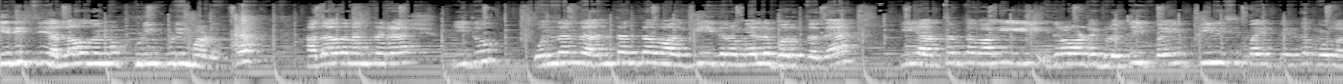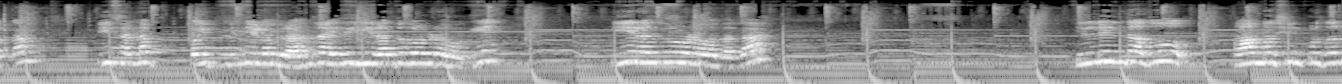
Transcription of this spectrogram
ಈ ರೀತಿ ಎಲ್ಲವುದನ್ನು ಪುಡಿ ಪುಡಿ ಮಾಡುತ್ತೆ. ಅದಾದ ನಂತರ ಇದು ಒಂದೊಂದು ಹಂತ ಹಂತವಾಗಿ ಇದರ ಮೇಲೆ ಬರುತ್ತದೆ. ಈ ಹಂತ ಹಂತವಾಗಿ ಈ ಇದರ ಒಳಗಡೆ ಬೀಳುತ್ತೆ ಈ pipe P V C pipe ಇಂದ ಮೂಲಕ ಈ ಸಣ್ಣ ಪೈಪ್ನಿಂದ ಇಲ್ಲೊಂದು ರಂಧ್ರ ಇದೆ. ಈ ರಂಧ್ರದೊಳಗಡೆ ಹೋಗಿ, ಈ ರಂಧ್ರದೊಳಗಡೆ ಹೋದಾಗ ಇಲ್ಲಿಂದ ಅದು ಆ ಮಷಿನ್ ಕೂಡ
